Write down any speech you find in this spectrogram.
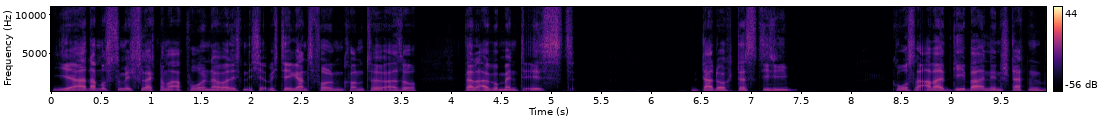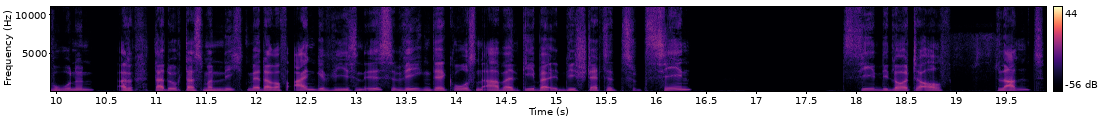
Ja, da musst du mich vielleicht nochmal abholen, weil ich nicht, ob ich dir ganz folgen konnte. Also, dein Argument ist, dadurch, dass die großen Arbeitgeber in den Städten wohnen, also dadurch, dass man nicht mehr darauf angewiesen ist, wegen der großen Arbeitgeber in die Städte zu ziehen, ziehen die Leute aufs Land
